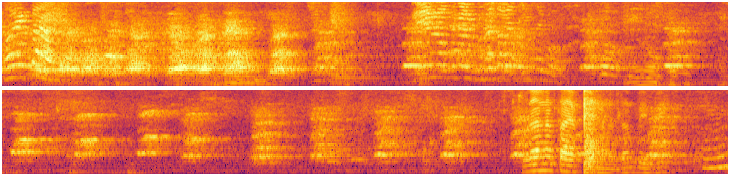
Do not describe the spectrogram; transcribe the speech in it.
O, ikaw. Wala na tayo ano doon, baby. Hmm?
